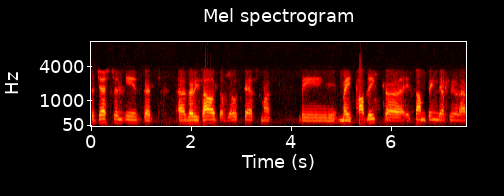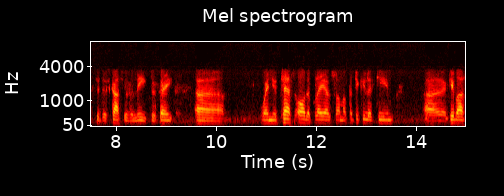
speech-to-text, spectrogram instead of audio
suggestion is that uh, the result of those tests must be made public, uh, it's something that we'll have to discuss with the league to say uh, when you test all the players from a particular team, uh, give us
